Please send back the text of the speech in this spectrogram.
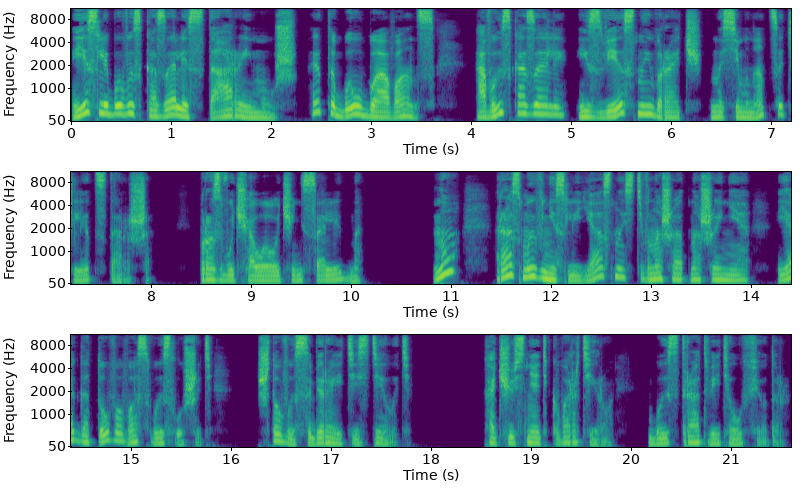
«Если бы вы сказали «старый муж», это был бы аванс, а вы сказали «известный врач на 17 лет старше». Прозвучало очень солидно. Ну, раз мы внесли ясность в наши отношения, я готова вас выслушать. Что вы собираетесь делать?» «Хочу снять квартиру», — быстро ответил Федор.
